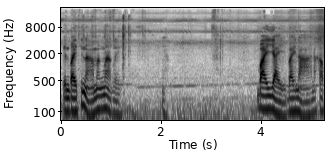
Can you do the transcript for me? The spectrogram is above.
เป็นใบที่หนามากๆเลยเนี่ยใบใหญ่ใบหนานะครับ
